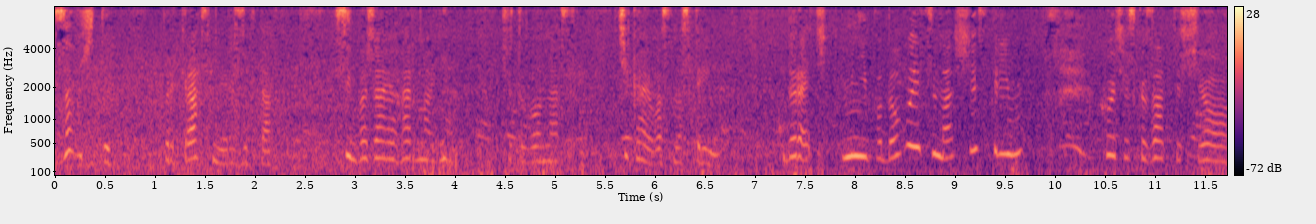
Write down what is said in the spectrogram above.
завжди прекрасний результат. Всім бажаю гарного дня, чудового настрою. Чекаю вас на стрімі. До речі, мені подобаються наші стріми. Хочу сказати, що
